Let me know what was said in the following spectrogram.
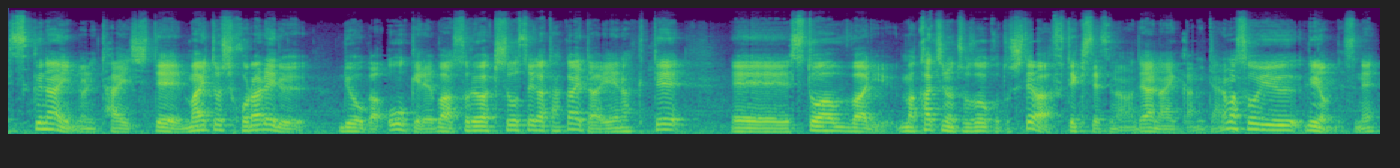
少ないのに対して毎年掘られる量が多ければそれは希少性が高いとは言えなくて、え、ストアバリュー、まあ、価値の貯蔵庫としては不適切なのではないかみたいな、まあ、そういう理論ですね。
